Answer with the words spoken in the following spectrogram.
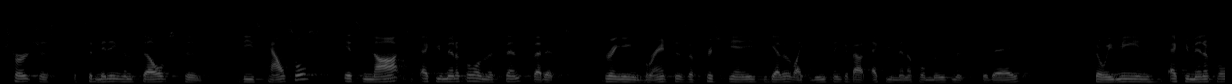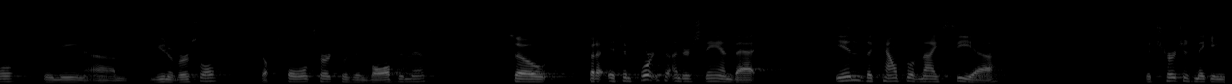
church is submitting themselves to these councils. It's not ecumenical in the sense that it's bringing branches of Christianity together like we think about ecumenical movements today. So we mean ecumenical, we mean um, universal. The whole church was involved in this. So, but it's important to understand that in the Council of Nicaea, the church is making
